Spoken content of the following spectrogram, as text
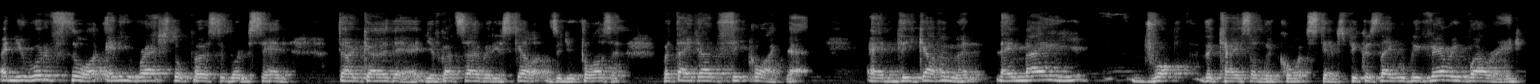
And you would have thought any rational person would have said, don't go there. You've got so many skeletons in your closet. But they don't think like that. And the government, they may drop the case on the court steps because they will be very worried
